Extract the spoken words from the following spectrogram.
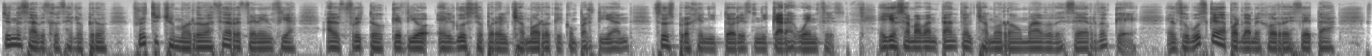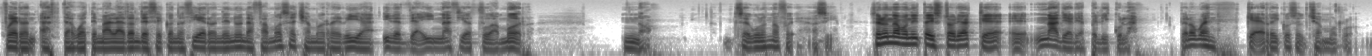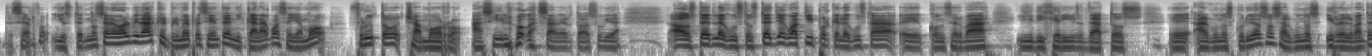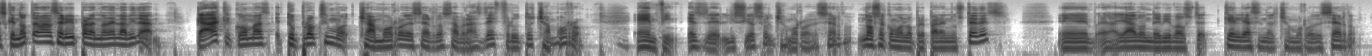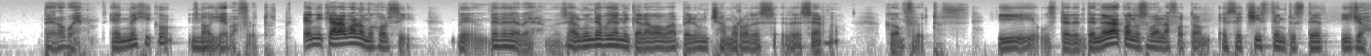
Tú no sabes, Joselo, pero fruto chamorro hace referencia al fruto que dio el gusto por el chamorro que compartían sus progenitores nicaragüenses. Ellos amaban tanto el chamorro ahumado de cerdo que, en su búsqueda por la mejor receta, fueron hasta Guatemala donde se conocieron en una famosa chamorrería y desde ahí nació su amor. No, seguro no fue así. Sería una bonita historia que eh, nadie haría película. Pero bueno, qué rico es el chamorro de cerdo. Y usted no se le va a olvidar que el primer presidente de Nicaragua se llamó Fruto Chamorro. Así lo va a saber toda su vida. A usted le gusta. Usted llegó aquí porque le gusta eh, conservar y digerir datos, eh, algunos curiosos, algunos irrelevantes, que no te van a servir para nada en la vida. Cada que comas tu próximo chamorro de cerdo sabrás de fruto chamorro. En fin, es delicioso el chamorro de cerdo. No sé cómo lo preparen ustedes. Eh, allá donde viva usted, ¿qué le hacen al chamorro de cerdo? Pero bueno, en México no lleva frutos. En Nicaragua a lo mejor sí. Debe de haber. O sea, algún día voy a Nicaragua, voy a pedir un chamorro de, cerdo con frutos. Y usted entenderá cuando suba la foto ese chiste entre usted y yo.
